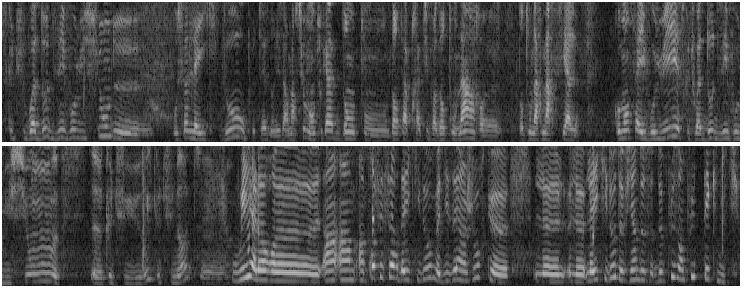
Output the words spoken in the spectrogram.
est-ce que tu vois d'autres évolutions de au sein de l'aïkido ou peut-être dans les arts martiaux, mais en tout cas dans, ton, dans ta pratique, dans ton art, euh, dans ton art martial. Comment ça a évolué? Est-ce que tu vois d'autres évolutions euh, euh, que, tu, oui, que tu notes Oui, alors un, professeur d'aïkido me disait un jour que l'aïkido devient de, de, plus en plus technique.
